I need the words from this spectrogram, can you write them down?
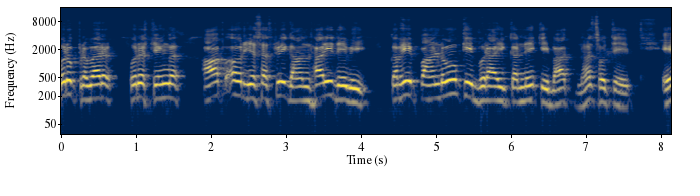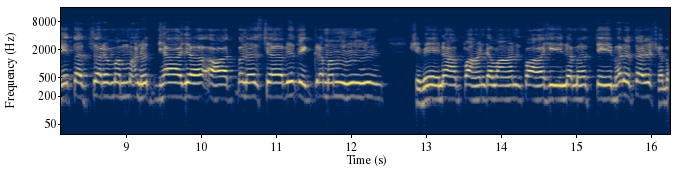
कुरुप्रवर पुरुष सिंह, आप और यशस्वी गांधारी देवी कभी पांडवों की बुराई करने की बात न सोचे। एक तत्सर्व अनुध्याय आत्मन व्यतिक्रम शिवेन पांडवान पाही नमस्ते भरत भरतर्षभ।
